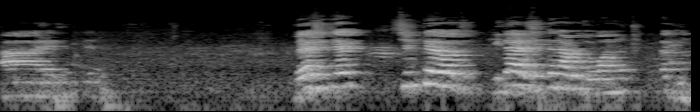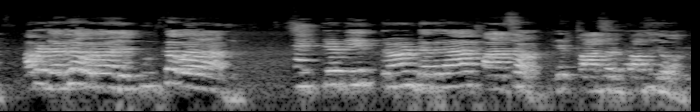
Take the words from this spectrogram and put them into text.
આ રે સિત્તેર. બે સિત્તેર? સિત્તેર હોત કીધા એટલે સિત્તેર ને આપણે જોવાનું નથી. આપણે ડગલા ભરવાના છે. કૂદકા ભરવાના છે. સિત્તેરથી ત્રણ ડગલા પાસઠ એટલે પાસઠ પાછું જવાનું.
